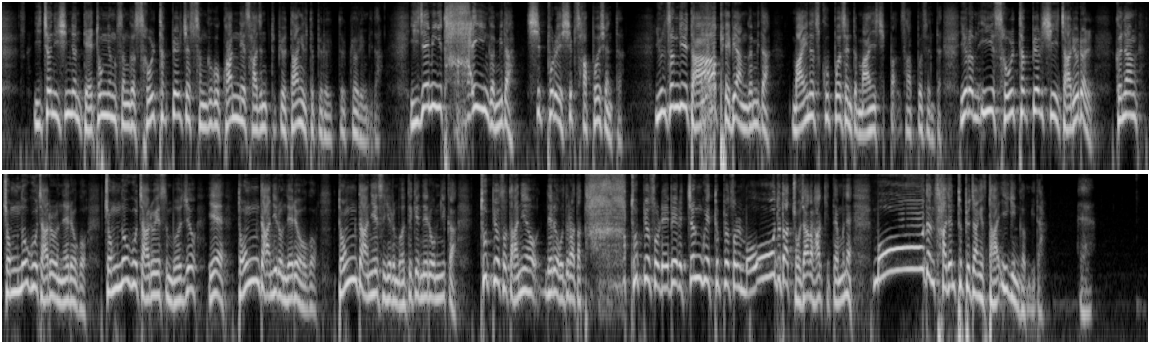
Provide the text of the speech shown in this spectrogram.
2020년 대통령 선거 서울특별시 선거구 관내 사전투표 당일 투표율입니다. 이재명이 다 이긴 겁니다. 10%에 14%. 윤석열이 다 패배한 겁니다. 마이너스 9% 마이너스 14% 여러분 이 서울특별시 자료를 그냥 종로구 자료로 내려오고 종로구 자료에서 뭐죠 예, 동 단위로 내려오고 동 단위에서 여러분 어떻게 내려옵니까 투표소 단위로 내려오더라도 다 투표소 레벨의 전국의 투표소를 모두 다 조작을 했기 때문에 모든 사전 투표장에서 다 이긴 겁니다. 예.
